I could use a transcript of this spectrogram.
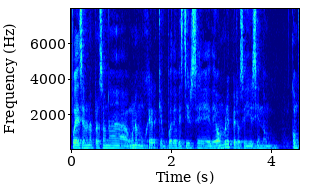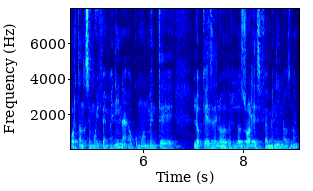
Puede ser una persona, una mujer que puede vestirse de hombre, pero seguir siendo, comportándose muy femenina, o comúnmente lo que es de lo- los roles femeninos, ¿no?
